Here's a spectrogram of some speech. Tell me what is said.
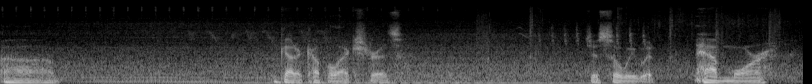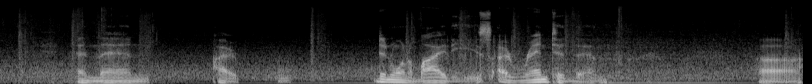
Um, got a couple extras just so we would have more. And then I didn't want to buy these. I rented them. Uh,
